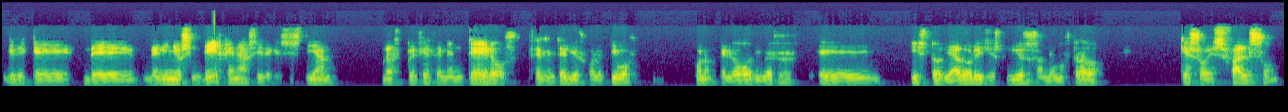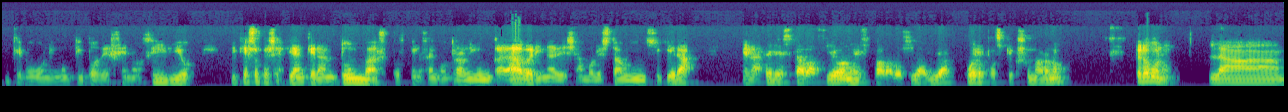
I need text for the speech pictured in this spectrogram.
y de que de, niños indígenas y de que existían una especie de cementeros, cementerios colectivos, bueno, que luego diversos eh, historiadores y estudiosos han demostrado que eso es falso, que no hubo ningún tipo de genocidio y que eso que se decían que eran tumbas, pues que no se ha encontrado ningún cadáver y nadie se ha molestado ni siquiera en hacer excavaciones para ver si había cuerpos que exhumar o no. Pero bueno, la,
